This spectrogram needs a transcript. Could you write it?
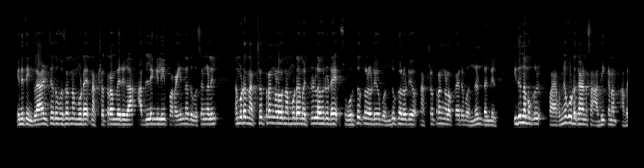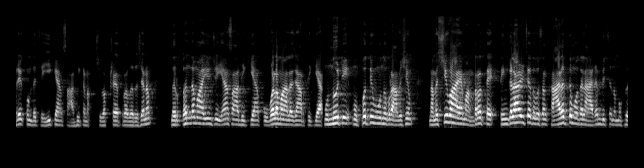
ഇനി തിങ്കളാഴ്ച ദിവസം നമ്മുടെ നക്ഷത്രം വരിക. അല്ലെങ്കിൽ ഈ പറയുന്ന ദിവസങ്ങളിൽ നമ്മുടെ നക്ഷത്രങ്ങളോ നമ്മുടെ മറ്റുള്ളവരുടെ സുഹൃത്തുക്കളുടെയോ ബന്ധുക്കളുടെയോ നക്ഷത്രങ്ങളൊക്കെ വന്നിട്ടുണ്ടെങ്കിൽ ഇത് നമുക്ക് പറഞ്ഞു കൊടുക്കാൻ സാധിക്കണം. അവരെ കൊണ്ട് ചെയ്യിക്കാൻ സാധിക്കണം. ശിവക്ഷേത്ര ദർശനം നിർബന്ധമായും ചെയ്യാൻ സാധിക്കുക കുവളമാല ചാർത്തിക്കുക. മുന്നൂറ്റി മുപ്പത്തി മൂന്ന് പ്രാവശ്യം നമശിവായ മന്ത്രത്തെ തിങ്കളാഴ്ച ദിവസം കാലത്ത് മുതൽ ആരംഭിച്ച് നമുക്ക്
